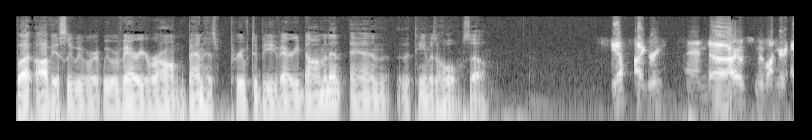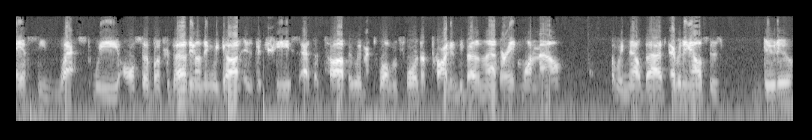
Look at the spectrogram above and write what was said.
but obviously, we were we were very wrong. Ben has proved to be very dominant, and the team as a whole. So, yeah, I agree. And uh, all right, let's move on here. AFC West. We also butchered that. The only thing we got is the Chiefs at the top. They went at twelve and four. They're probably going to be better than that. They're eight and one now. But we nailed that. Everything else is doo doo.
